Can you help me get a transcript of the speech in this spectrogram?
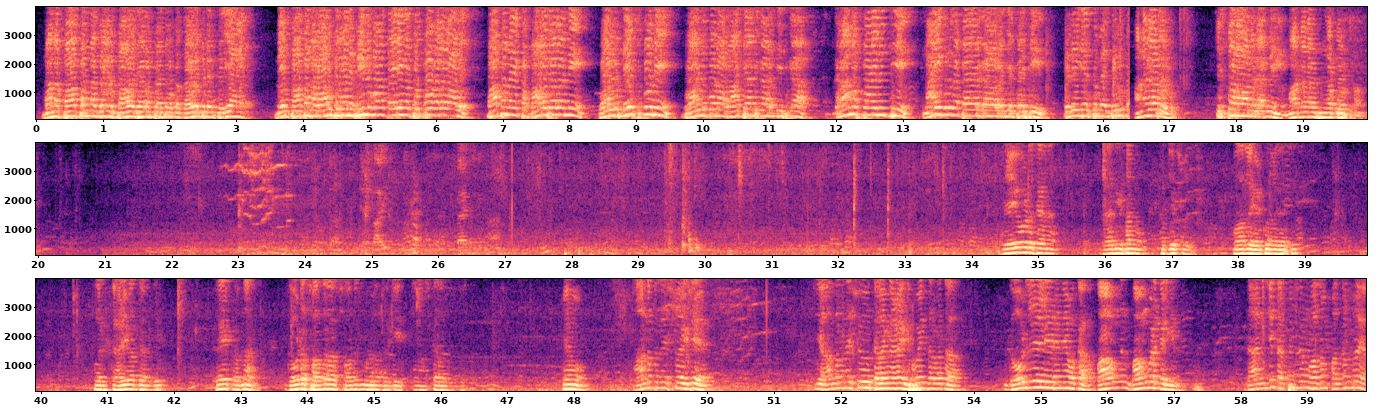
మన పాపన్న గౌడ భావజాలం ప్రతి ఒక్క గౌడ బిడ్డకు తెలియాలి. మేము పాపన్న వాడుతున్నామని వీళ్ళు కూడా ధైర్యంగా చెప్పుకోగలగాలి. పాపన్న యొక్క భావజాలాన్ని వాళ్ళు నేర్చుకొని వాళ్ళు కూడా రాజ్యాధికారం దిశగా గ్రామ స్థాయి నుంచి నాయకులుగా తయారు కావాలని చెప్పేసి తెలియజేస్తూ మేము తెలుగు అన్నగారు కృష్ణారావు అన్న గారిని మాట్లాడాల్సిందిగా కోరుతున్నాం. జయగౌడ సేన జాతీయ సంఘం అధ్యక్షుడు మార్ల ఏడుకొండ గారికి వారి కార్యవర్గానికి ఇక్కడ ఉన్న గౌడ సోదర సోదరులందరికీ నమస్కారం మేము ఆంధ్రప్రదేశ్లో అయితే ఈ ఆంధ్రప్రదేశ్ తెలంగాణ విడిపోయిన తర్వాత గౌడలే లేరనే ఒక భావం భావం కూడా కలిగింది. దాని నుంచి తప్పించడం కోసం పంతొమ్మిది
